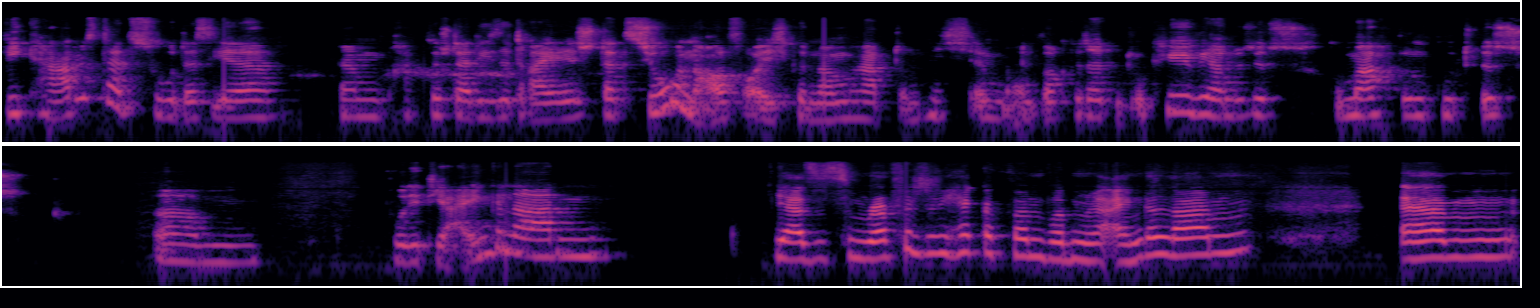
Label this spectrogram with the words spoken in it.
wie kam es dazu, dass ihr ähm, praktisch da diese drei Stationen auf euch genommen habt und nicht ähm, einfach gesagt habt, okay, wir haben das jetzt gemacht und gut ist. Ähm, wurdet ihr eingeladen? ja, also zum Refugee Hackathon wurden wir eingeladen. Ähm,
